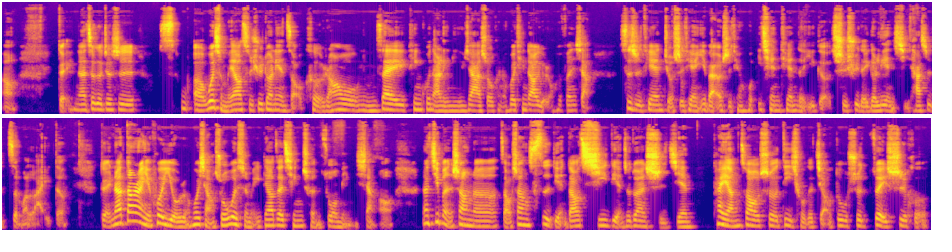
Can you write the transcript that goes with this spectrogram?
啊、对，那这个就是呃，为什么要持续锻炼早课？然后你们在听昆达里尼瑜伽的时候，可能会听到有人会分享四十天、九十天、一百二十天或一千天的一个持续的一个练习，它是怎么来的？对，那当然也会有人会想说，为什么一定要在清晨做冥想哦？那基本上呢，早上四点到七点这段时间，太阳照射地球的角度是最适合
